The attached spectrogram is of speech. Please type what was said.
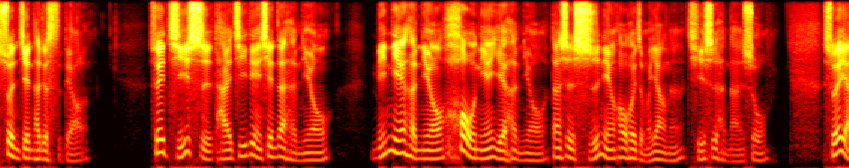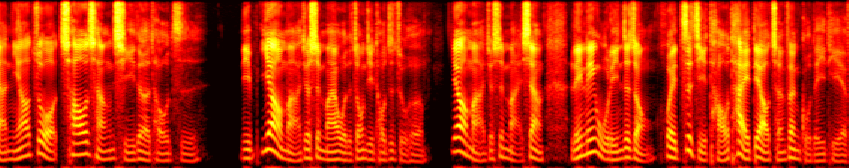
瞬间它就死掉了，所以即使台积电现在很牛，明年很牛，后年也很牛，但是十年后会怎么样呢？其实很难说。所以啊，你要做超长期的投资，你要么就是买我的终极投资组合，要么就是买像零零五零这种会自己淘汰掉成分股的 ETF。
